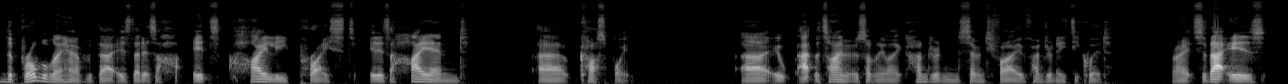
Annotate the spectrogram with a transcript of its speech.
the problem I have with that is that it's a it's highly priced. It is a high end uh, cost point. Uh, it, at the time, it was something like 175, 180 quid, right? So that is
